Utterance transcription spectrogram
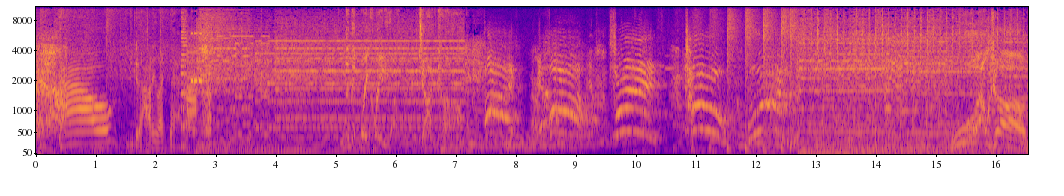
How did you get a hottie like that? LimitBreakRadio.com. Welcome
